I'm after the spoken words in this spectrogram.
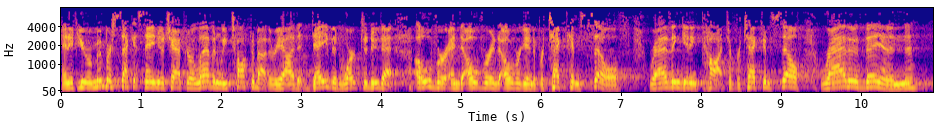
And if you remember 2 Samuel chapter 11, we talked about the reality that David worked to do that over and over and over again to protect himself rather than getting caught, to protect himself rather than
